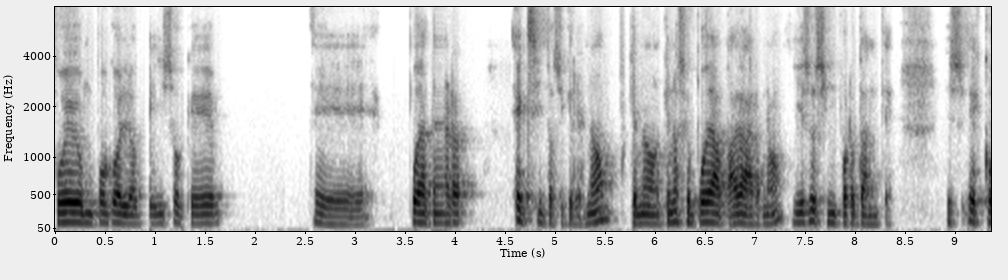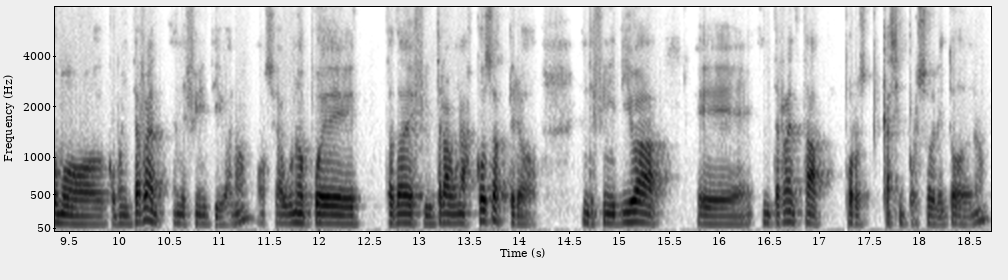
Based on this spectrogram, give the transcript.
fue un poco lo que hizo que eh, pueda tener éxito, si querés, ¿no? Que, ¿no? que no se pueda apagar, ¿no? Y eso es importante es, como, Internet, en definitiva, ¿no? O sea, uno puede tratar de filtrar unas cosas, pero en definitiva eh, Internet está por, casi por sobre todo, ¿no?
